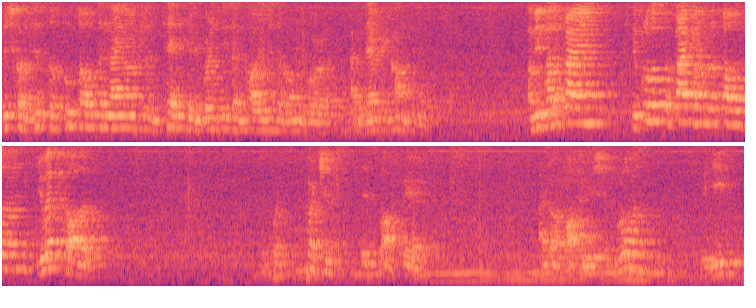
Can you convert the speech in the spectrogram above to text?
which consists of 2,910 universities and colleges around the world and in every continent. And we've got to find the close to 500,000 US dollars to purchase this software. As our population grows, we need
